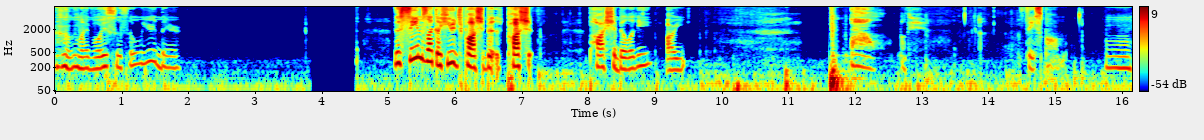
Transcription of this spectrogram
my voice is so weird there. This seems like a huge possi- possi- possibility. Are you... Ow. Okay. Facepalm. Mm.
